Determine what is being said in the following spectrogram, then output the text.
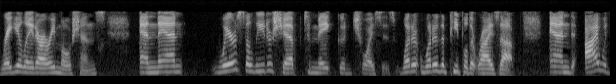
regulate our emotions, and then where's the leadership to make good choices? What are what are the people that rise up? And I would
